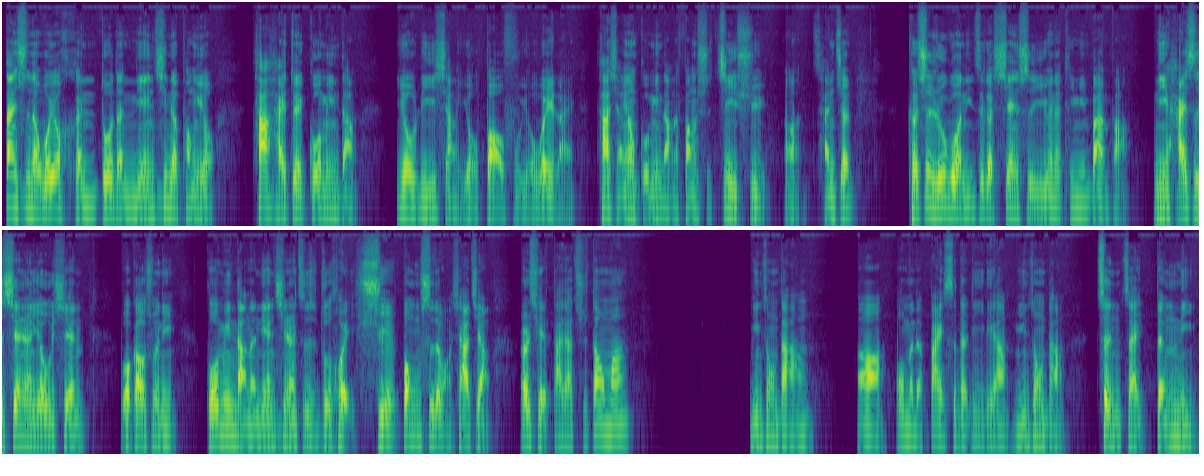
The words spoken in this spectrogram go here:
但是呢，我有很多的年轻的朋友，他还对国民党有理想、有抱负、有未来，他想用国民党的方式继续啊参政。可是，如果你这个县市议员的提名办法，你还是现任优先，我告诉你，国民党的年轻人支持度会雪崩式的往下降。而且大家知道吗？民众党啊，我们的白色的力量，民众党正在等你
